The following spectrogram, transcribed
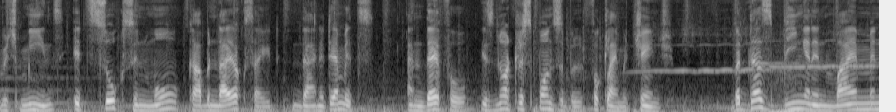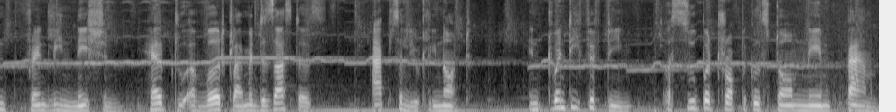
which means it soaks in more carbon dioxide than it emits, and therefore is not responsible for climate change. But does being an environment friendly nation help to avert climate disasters? Absolutely not. In 2015, a super tropical storm named Pam,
